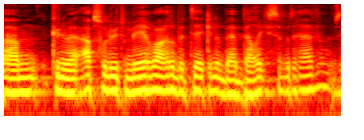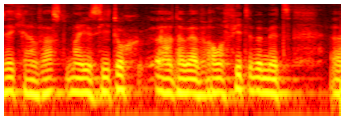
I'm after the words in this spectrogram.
um, kunnen wij absoluut meerwaarde betekenen bij Belgische bedrijven, zeker en vast. Maar je ziet toch uh, dat wij vooral een fit hebben met uh,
